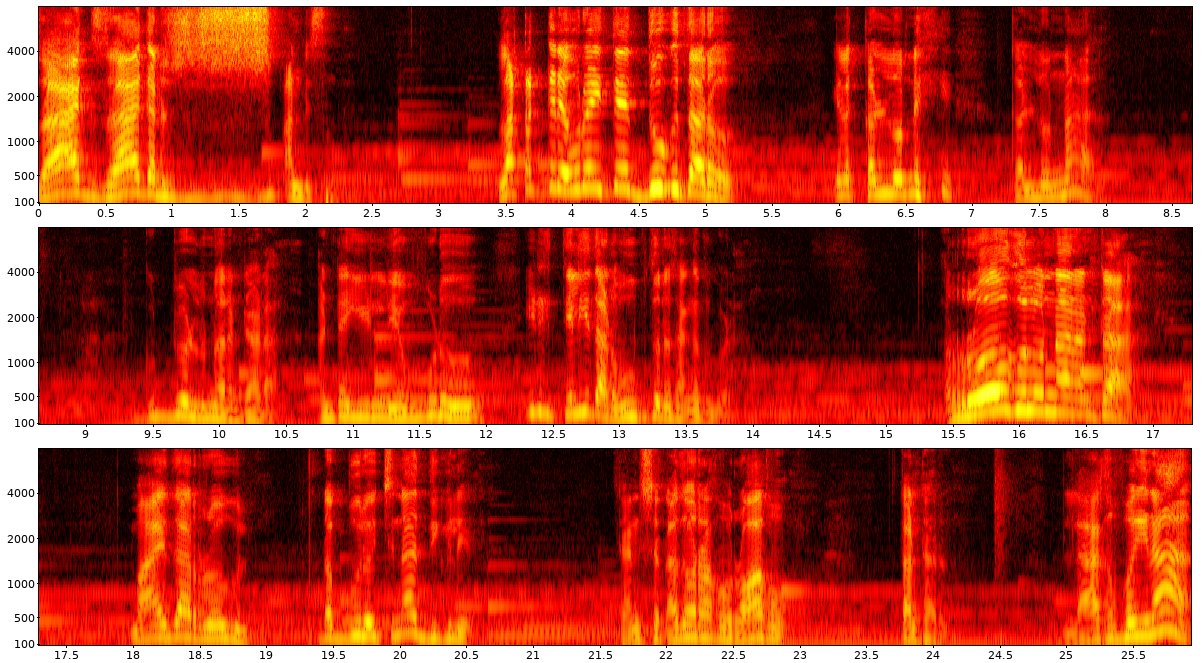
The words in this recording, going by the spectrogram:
జాగ్ జాగ్ అని అనిపిస్తుంది లటక్కన ఎవరైతే దూకుతారో ఇలా కళ్ళు ఉన్నాయి కళ్ళున్నా గుడ్డోళ్ళు ఉన్నారంట ఆడ. అంటే వీళ్ళు ఎవడు వీడికి తెలియదు ఆడ ఊపుతున్న సంగతి కూడా. రోగులు ఉన్నారంట. మాయదారు రోగులు. డబ్బులు వచ్చినా దిగులే. టెన్షన్ అదో రకం రోగం అంటారు. లేకపోయినా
